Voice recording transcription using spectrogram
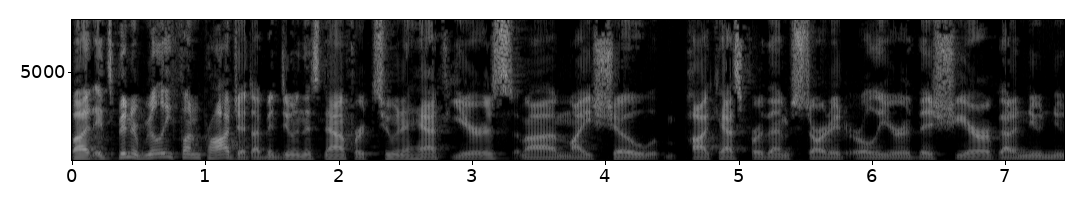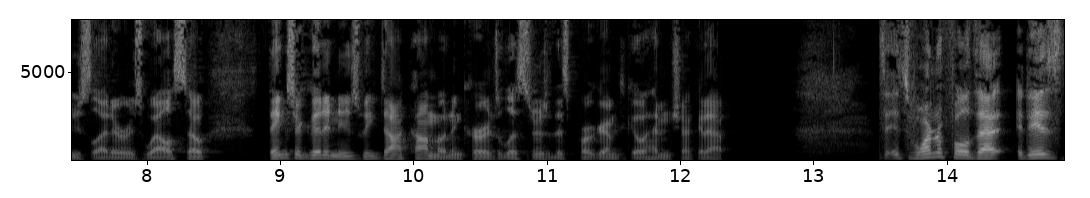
But it's been a really fun project. I've been doing this now for two and a half years. Uh, my show podcast for them started earlier this year. I've got a new newsletter as well. So things are good at newsweek.com. I would encourage listeners of this program to go ahead and check it out. It's wonderful that it is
